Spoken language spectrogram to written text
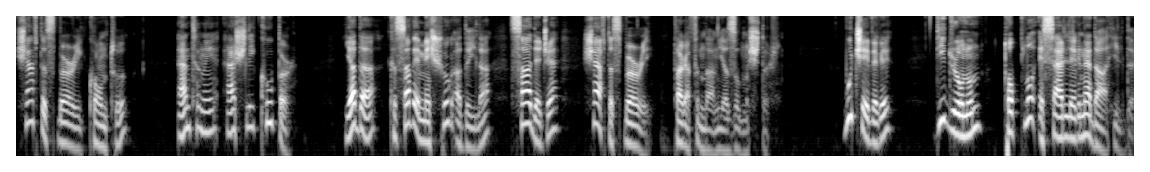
Shaftesbury kontu Anthony Ashley Cooper ya da kısa ve meşhur adıyla sadece Shaftesbury tarafından yazılmıştır. Bu çeviri Diderot'un toplu eserlerine dahildir.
